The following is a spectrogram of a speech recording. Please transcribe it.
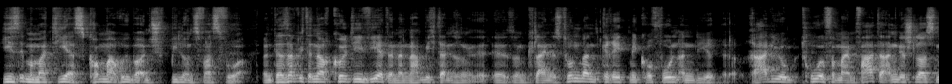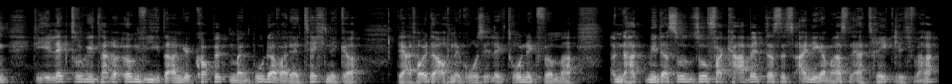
hieß immer Matthias, komm mal rüber und spiel uns was vor. Und das habe ich dann auch kultiviert. Und dann habe ich dann so ein, äh, so ein kleines Tonbandgerät, Mikrofon an die Radiotruhe von meinem Vater angeschlossen, die Elektrogitarre irgendwie daran gekoppelt. Und mein Bruder war der Techniker. Der hat heute auch eine große Elektronikfirma und hat mir das so, so verkabelt, dass es einigermaßen erträglich war.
